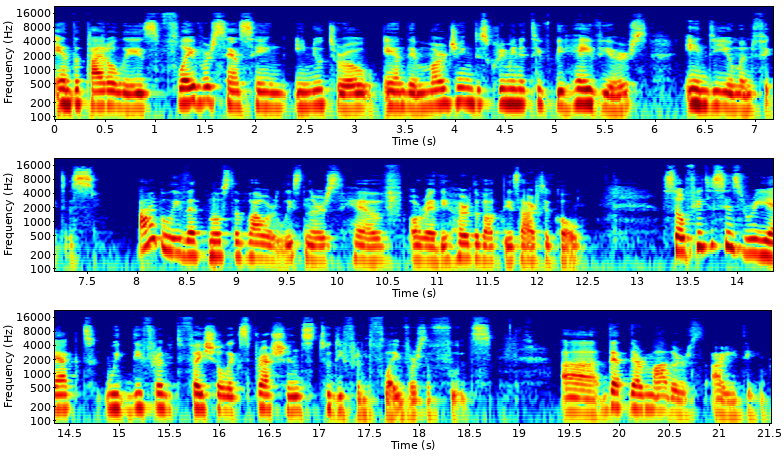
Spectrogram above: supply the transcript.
and the title is Flavor Sensing in Utero and Emerging Discriminative Behaviors in the Human Fetus. I believe that most of our listeners have already heard about this article. So, fetuses react with different facial expressions to different flavors of foods uh, that their mothers are eating.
